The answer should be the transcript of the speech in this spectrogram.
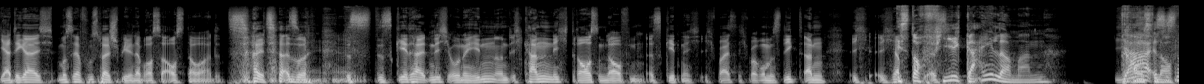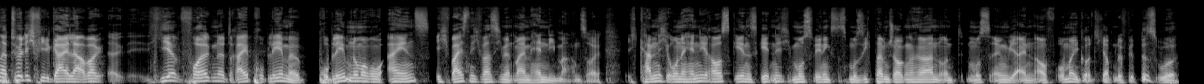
Ja, Digga, ich muss ja Fußball spielen, da brauchst du Ausdauer. Das ist halt, also, das, das geht halt nicht ohnehin und ich kann nicht draußen laufen. Es geht nicht. Ich weiß nicht, warum. Es liegt an. Ich, ich hab, ist doch viel geiler, Mann. Ja, es ist natürlich viel geiler, aber äh, hier folgende drei Probleme. Problem Nummer eins, ich weiß nicht, was ich mit meinem Handy machen soll. Ich kann nicht ohne Handy rausgehen, es geht nicht. Ich muss wenigstens Musik beim Joggen hören und muss irgendwie einen auf, oh mein Gott, ich habe eine Fitnessuhr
